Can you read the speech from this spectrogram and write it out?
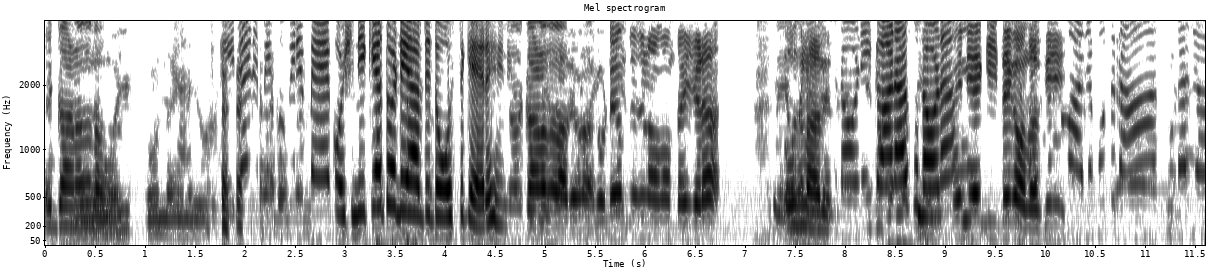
ਇਹ ਗਾਣਾ ਤਾਂ ਲਾਓ ਜੀ। ਉਹ ਨਹੀਂ ਨਹੀਂ ਉਹ ਇਹਨਾਂ ਨੇ ਵੇਖੋ ਵੀਰੇ ਮੈਂ ਕੁਛ ਨਹੀਂ ਕਿਹਾ ਤੁਹਾਡੇ ਆਪਦੇ ਦੋਸਤ ਕਹਿ ਰਹੇ ਨੇ। ਚੱਲ ਗਾਣਾ ਤਾਂ ਲਾ ਦਿਓ ਨਾ। ਛੋਟੇ ਹੁੰਦੇ ਸੁਣਾਉਂਦਾ ਹੁੰਦਾ ਸੀ ਜਿਹੜਾ ਉਹ ਸੁਣਾ ਦੇ। ਸੁਣਾਉਣੀ ਗਾਣਾ ਸੁਣਾਉਣਾ। ਨਹੀਂ ਨਹੀਂ ਇਹ ਗੀਤੇ ਗਾਉਂਦਾ ਸੀ। ਆ ਜਾ ਪੁੱਤ ਥੋੜਾ ਜਿਹਾ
